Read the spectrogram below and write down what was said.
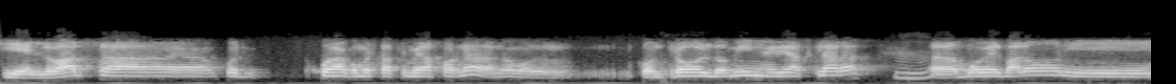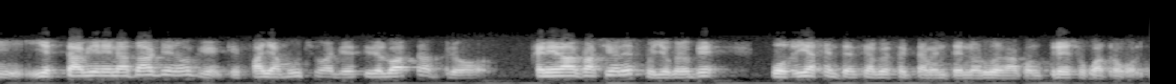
Si el Barça pues, juega como esta primera jornada, ¿no? Con control, dominio, ideas claras, eh, mueve el balón y, y, está bien en ataque, ¿no? Que, que falla mucho, hay que decir el Barça, pero genera ocasiones, pues yo creo que podría sentenciar perfectamente en Noruega con tres o cuatro goles.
